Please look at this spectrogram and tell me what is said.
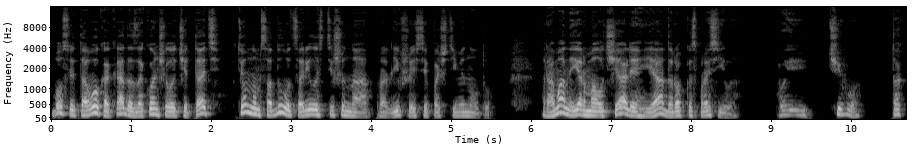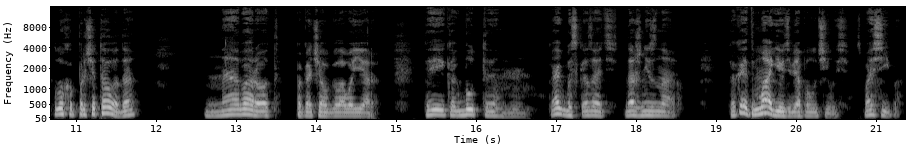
После того, как Ада закончила читать, в темном саду воцарилась тишина, продлившаяся почти минуту. Роман и Яр молчали, и Ада робко спросила. «Вы чего? Так плохо прочитала, да?» «Наоборот», — покачал головой Яр. «Ты как будто... Как бы сказать, даже не знаю. Какая-то магия у тебя получилась. Спасибо».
